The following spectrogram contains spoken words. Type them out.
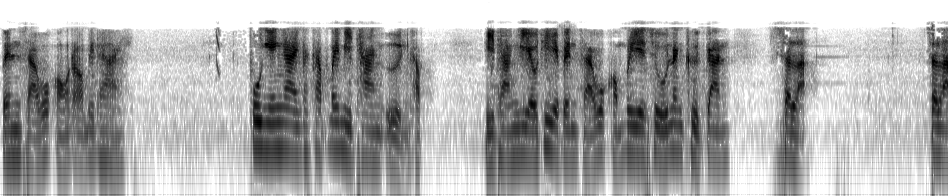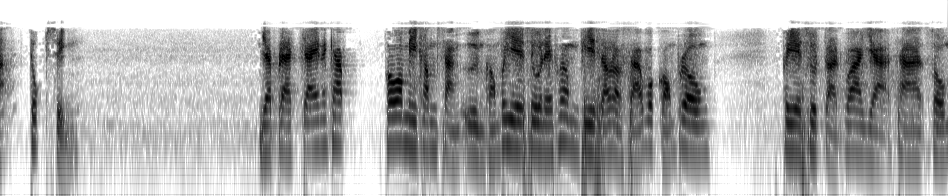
เป็นสาวกของเราไม่ได้พูดง่ายๆครับ ไม่มีทางอื่นครับ มีทางเดียวที่จะเป็นสาวกของพระเยซูนั่นคือการสละ สละทุกสิ่ง อย่าแปลกใจนะครับ เพราะว่ามีคำสั่งอื่นของพระเยซูในเพิ่มพีสำหรับสาวกของพระองค์พระเยซูตรัสว่าอย่าสะสม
